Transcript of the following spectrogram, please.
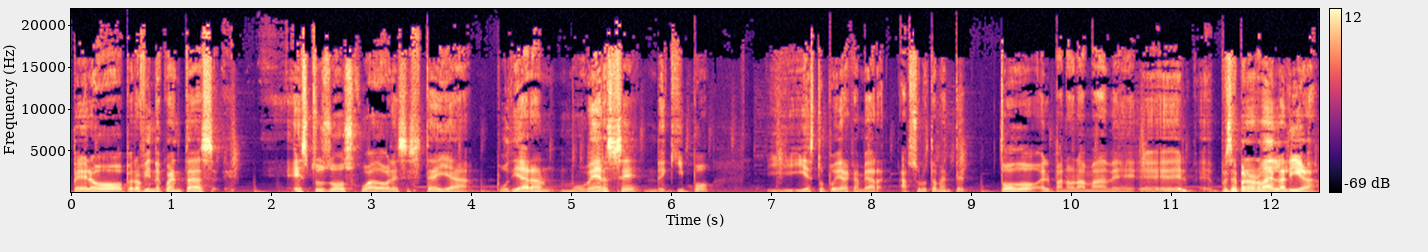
Pero, pero a fin de cuentas, estos dos jugadores estrella pudieran moverse de equipo y, esto pudiera cambiar absolutamente todo el panorama de. Eh, pues el panorama de la liga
